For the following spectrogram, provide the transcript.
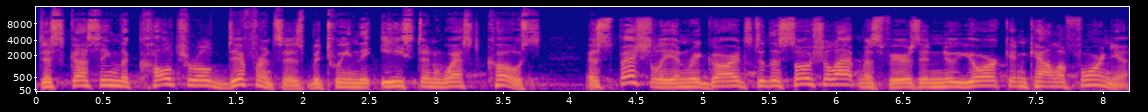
discussing the cultural differences between the East and West Coasts, especially in regards to the social atmospheres in New York and California.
